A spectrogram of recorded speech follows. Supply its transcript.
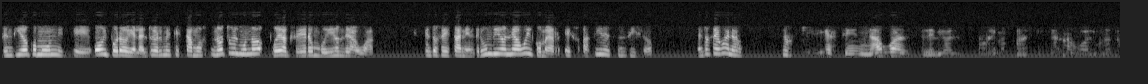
sentido común, que hoy por hoy, a la altura del mes que estamos, no todo el mundo puede acceder a un bidón de agua. Entonces están entre un bidón de agua y comer, es así de sencillo. Entonces, bueno, no. días sin agua se debió el problema con el cisterna o algún otro?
